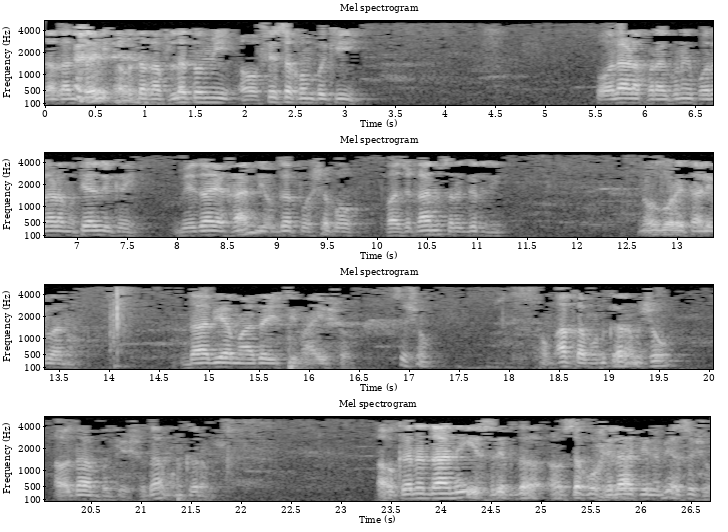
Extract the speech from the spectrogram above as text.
د غلطي او د غفلت او فسق هم پکې پولاړه خوراکونه پولاړه متیازي کوي بيځای خان دی او ګر په شپو فاسقان سره ګرځي نو ګوره طالبانو دا بیا ماده اجتماعي شو څه شو هم اقا منکرم شو او دا بکې شو دا منکرم شو او کنه دا نه صرف دا او سکو خلاف نبی اسو شو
